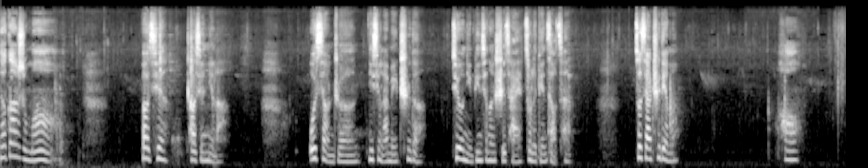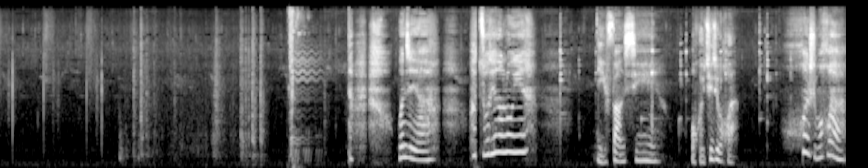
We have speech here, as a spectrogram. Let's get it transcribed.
在干什么？抱歉，吵醒你了。我想着你醒来没吃的，就用你冰箱的食材做了点早餐。坐下吃点吗？好。文景言，昨天的录音，你放心，我回去就换。换什么换？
